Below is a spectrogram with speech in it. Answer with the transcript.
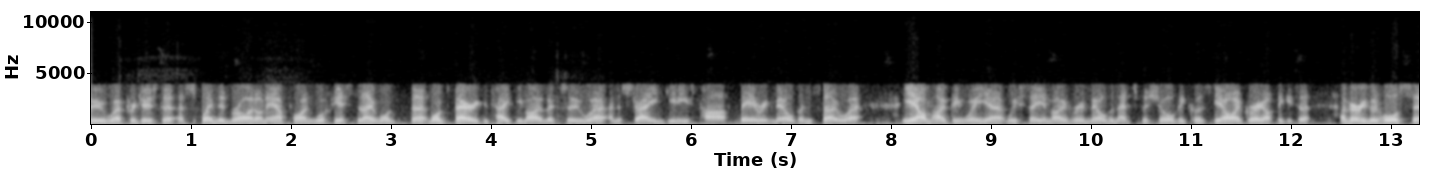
who uh, produced a, a, splendid ride on Alpine Wolf yesterday wants uh, wants Barry to take him over to uh, an Australian Guineas path there in Melbourne. So. Uh, yeah, I'm hoping we uh, we see him over in Melbourne. That's for sure. Because yeah, I agree. I think he's a, a very good horse, uh,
